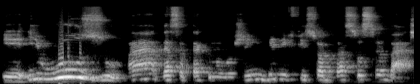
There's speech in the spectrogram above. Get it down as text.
e, e o uso né, dessa tecnologia em benefício da sociedade.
